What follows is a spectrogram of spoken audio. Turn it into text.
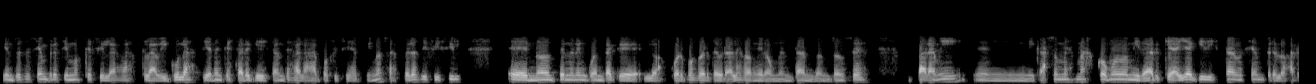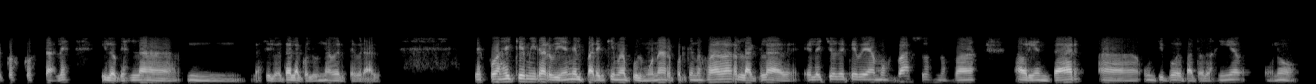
y entonces siempre decimos que si las clavículas tienen que estar equidistantes a las apófisis espinosas, pero es difícil eh, no tener en cuenta que los cuerpos vertebrales van a ir aumentando. Entonces, para mí, en mi caso, me es más cómodo mirar que hay equidistancia entre los arcos costales y lo que es la, mm, la silueta de la columna vertebral. Después hay que mirar bien el parénquima pulmonar porque nos va a dar la clave. El hecho de que veamos vasos nos va a orientar a un tipo de patología o no.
